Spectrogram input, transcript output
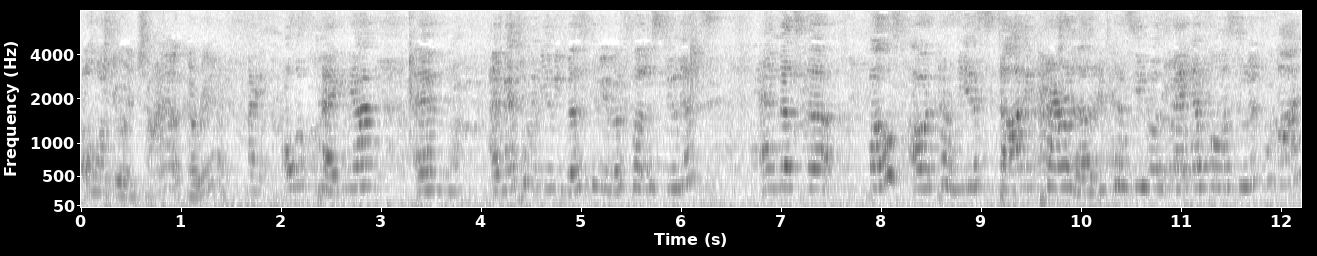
almost your entire career. My almost entire career. Um, I met him in university. We were fellow students, and that's the both our careers started parallel because he was like a former student of mine,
